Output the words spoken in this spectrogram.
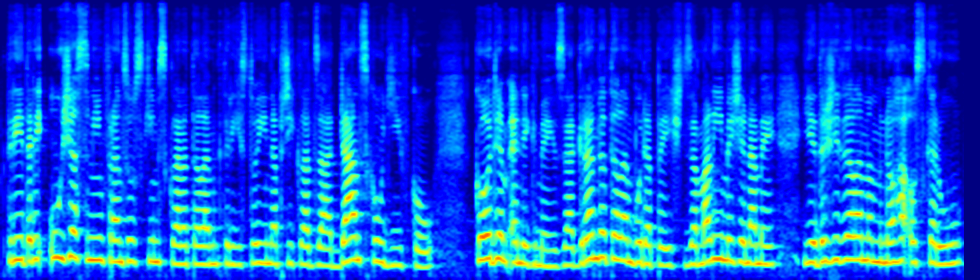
který je tady úžasným francouzským skladatelem, který stojí například za Dánskou dívkou, Kódem Enigmy, za Grand Hotelem Budapešť, za Malými ženami, je držitelem mnoha Oscarů,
